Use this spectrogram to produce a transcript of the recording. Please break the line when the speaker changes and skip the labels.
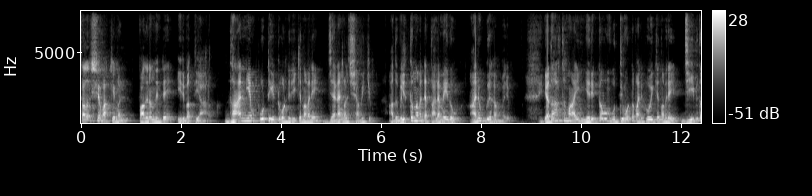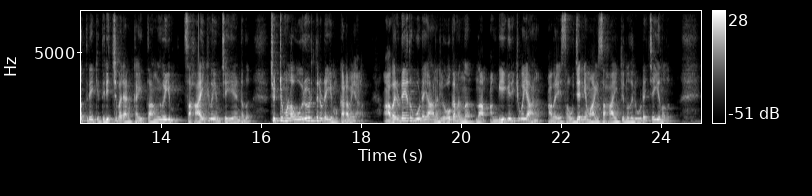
സദൃശ്യവാക്യങ്ങൾ പതിനൊന്നിന്റെ ഇരുപത്തിയാറ്. ധാന്യം പൂട്ടിയിട്ടുകൊണ്ടിരിക്കുന്നവനെ ജനങ്ങൾ ശപിക്കും. അത് വിൽക്കുന്നവന്റെ തലമേലോ അനുഗ്രഹം വരും. യഥാർത്ഥമായി ഞെരുക്കവും ബുദ്ധിമുട്ടും അനുഭവിക്കുന്നവരെ ജീവിതത്തിലേക്ക് തിരിച്ചു വരാൻ കൈത്താങ്ങുകയും സഹായിക്കുകയും ചെയ്യേണ്ടത് ചുറ്റുമുള്ള ഓരോരുത്തരുടെയും കടമയാണ്. അവരുടേതുകൂടെയാണ് ലോകമെന്ന് നാം അംഗീകരിക്കുകയാണ് അവരെ സൗജന്യമായി സഹായിക്കുന്നതിലൂടെ ചെയ്യുന്നത്.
